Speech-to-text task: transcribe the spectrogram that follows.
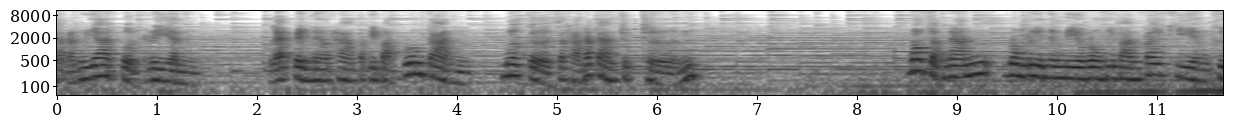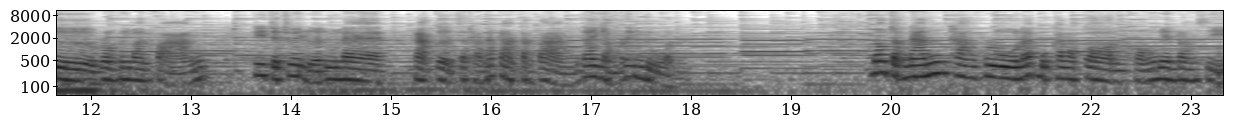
การอนุญาตเปิดเรียน และเป็นแนวทางปฏิบัติร่วมกันเมื่อเกิดสถานการณ์ฉุกเฉิน นอกจากนั้น โรงเรียนยังมีโรงพยาบาลใกล้เคียง คือโรงพยาบาลฝาง ที่จะช่วยเหลือดูแลหากเกิดสถานการณ์ต่างๆ ได้อย่างเร่งด่วน นอกจากนั้นทางครูและบุคลากรของโรงเรียนรังสี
